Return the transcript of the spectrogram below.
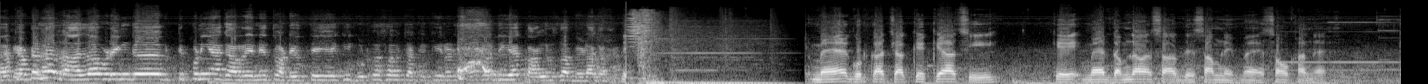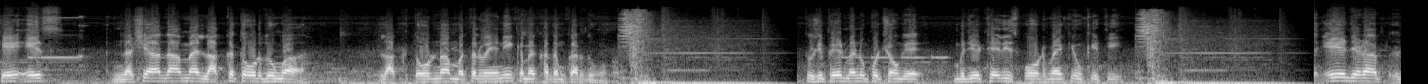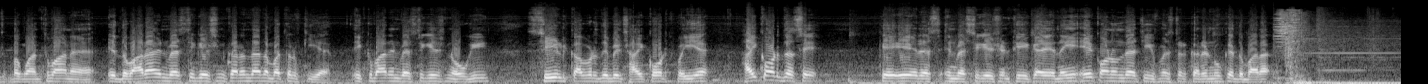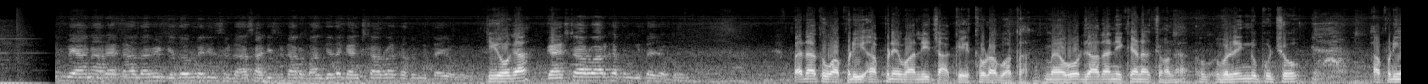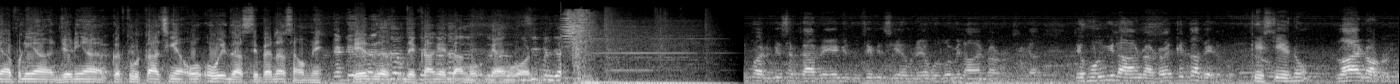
Captain ਸਾਹਿਬ ਰਾਜਾ ਵੜਿੰਗ ਟਿੱਪਣੀਆਂ ਕਰ ਰਹੇ ਨੇ ਤੁਹਾਡੇ ਉੱਤੇ ਕਿ ਗੁਟਕਾ ਸਾਹਿਬ ਚੱਕ ਕੇ ਇਹਨਾਂ ਨੇ ਹੈ, ਕਾਂਗਰਸ ਦਾ ਬੇੜਾ ਕਰ ਮੈਂ ਗੁਟਕਾ ਚੱਕ ਕੇ ਕਿਹਾ ਸੀ ਕਿ ਮੈਂ ਦਮਦਮਾ ਸਾਹਿਬ ਦੇ ਸਾਹਮਣੇ, ਮੈਂ ਸਹੁੰ ਖਾਨਾ ਹੈ ਕਿ ਇਸ ਨਸ਼ਿਆਂ ਦਾ ਮੈਂ ਲੱਕ ਤੋੜ ਦੂੰਗਾ। ਲੱਕ ਤੋੜਨਾ ਮਤਲਬ ਇਹ ਨਹੀਂ ਕਿ ਮੈਂ ਖਤਮ ਕਰ ਦੂੰਗਾ ਤੁਸੀਂ ਫਿਰ ਮੈਨੂੰ ਪੁੱਛੋਗੇ, ਮਜੀਠੇ ਦੀ ਸਪੋਰਟ ਮੈਂ ਕਿਉਂ ਕੀਤੀ? ਇਹ ਜਿਹੜਾ ਭਗਵੰਤ ਮਾਨ ਹੈ ਇਹ ਦੁਬਾਰਾ ਇਨਵੈਸਟੀਗੇਸ਼ਨ ਕਰਨ ਦਾ ਮਤਲਬ ਕੀ ਹੈ? ਇੱਕ ਵਾਰ ਇਨਵੈਸਟੀਗੇਸ਼ਨ ਹੋ ਗਈ ਸੀਲਡ ਕਵਰ ਦੇ ਵਿੱਚ ਹਾਈ ਕੋਰਟ ਪਈ ਹੈ। ਹਾਈ ਕੋਰਟ ਦੱਸੇ ਕਿ ਇਹ ਇਨਵੈਸਟੀਗੇਸ਼ਨ ਠੀਕ ਹੈ ਜਾਂ ਨਹੀਂ ਇਹ ਕੌਣ ਹੁੰਦਾ ਚੀਫ ਮਿਨਿਸਟਰ ਕਰਨ ਨੂੰ ਕਿ ਦੁਬਾਰਾ? ਬਿਆਨ ਆ ਰਿਹਾ ਕੱਲ ਦਾ ਵੀ ਜਦੋਂ ਮੇਰੀ ਸਰਕਾਰ ਸਾਡੀ ਸਰਕਾਰ ਬਣਦੀ ਹੈ ਤਾਂ ਗੈਂਗਸਟਰ ਵਾਰ ਖਤਮ ਕੀਤਾ ਜਾਊਗਾ। ਕੀ ਹੋਗਾ ਗੈਂਗਸਟਰ ਵਾਰ ਖਤਮ ਕੀਤਾ ਜਾਊਗਾ। ਪਹਿਲਾਂ ਤੂੰ ਆਪਣੀ ਆਪਣੇ ਵਾਲੀ ਝਾਕੇ ਥੋੜਾ ਬਹੁਤਾ। ਮੈਂ ਹੋਰ ਜ਼ਿਆਦਾ ਨਹੀਂ ਕਹਿਣਾ ਚਾਹੁੰਦਾ। ਵਲਿੰਗ ਨੂੰ ਪੁੱਛੋ। ਆਪਣੀਆਂ ਆਪਣੀਆਂ ਜਿਹੜੀਆਂ ਕਰਤੂਤਾਂ ਸੀਆਂ ਉਹ ਉਹ ਹੀ ਦੱਸਦੇ ਪਹਿਲਾਂ ਸਾਹਮਣੇ। ਫਿਰ ਦੇਖਾਂਗੇ ਗੈਂਗ ਗੈਂਗ ਵਾਰ ਤੁਹਾਡੀ ਵੀ ਸਰਕਾਰ ਰਹੀ ਹੈ ਕਿ ਤੁਸੀਂ ਵੀ ਸੀਐਮ ਰਹੇ ਉਦੋਂ ਵੀ ਲਾਅ ਐਂਡ ਆਰਡਰ ਸੀਗਾ ਤੇ ਹੁਣ ਵੀ ਲਾਅ ਐਂਡ ਆਰਡਰ ਕਿੱਦਾਂ ਦੇਖਦੇ ਹੋ? ਕਿਸ ਚੀਜ਼ ਨੂੰ? Law and order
